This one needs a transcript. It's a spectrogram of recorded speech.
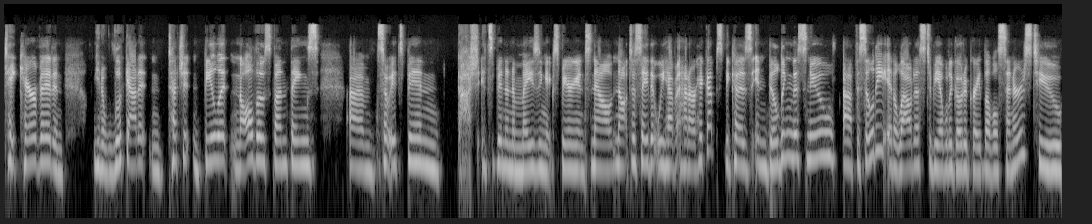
take care of it and you know look at it and touch it and feel it and all those fun things um, so it's been gosh, it's been an amazing experience. Now, not to say that we haven't had our hiccups, because in building this new uh, facility, it allowed us to be able to go to grade level centers to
